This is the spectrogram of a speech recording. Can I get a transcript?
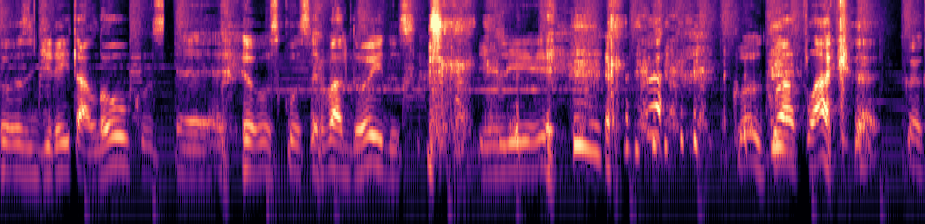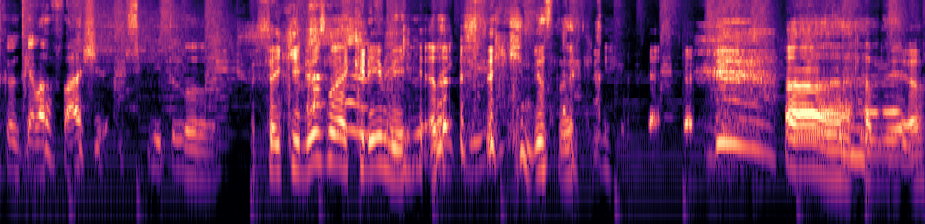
os direita loucos, é, os conservadoidos. Ele. Com, com a placa, com, com aquela faixa escrito. Fake news não é crime. fake news não é Era- Fake news não é crime. Ah, meu.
